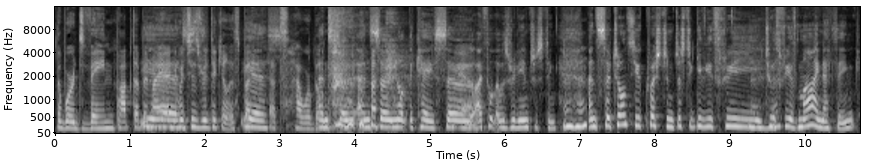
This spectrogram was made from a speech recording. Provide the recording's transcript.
the words "vain" popped up in my head, which is ridiculous, but Yes. that's how we're built. And so, and so, not the case. So, Yeah. Mm-hmm. I thought that was really interesting. And so, to answer your question, just to give you 3 two or three of mine, I think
